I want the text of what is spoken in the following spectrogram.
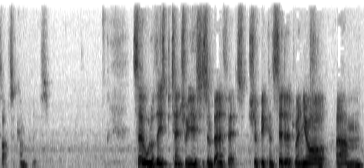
types of companies. So all of these potential uses and benefits should be considered when you're um,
